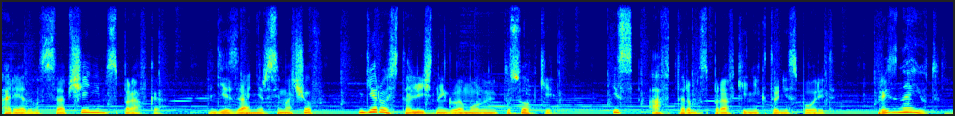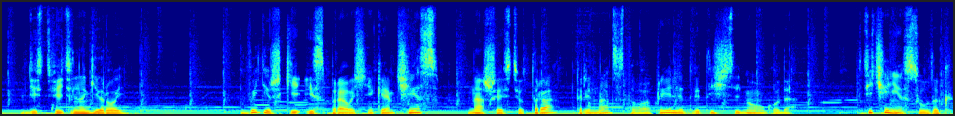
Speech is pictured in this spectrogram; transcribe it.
а рядом с сообщением справка. Дизайнер Симачев, герой столичной гламурной тусовки. И с автором справки никто не спорит. Признают, действительно герой. Выдержки из справочника МЧС на 6 утра 13 апреля 2007 года – в течение суток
